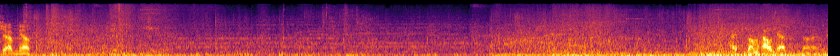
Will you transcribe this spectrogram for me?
job, Meowth. Somehow got stunned.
